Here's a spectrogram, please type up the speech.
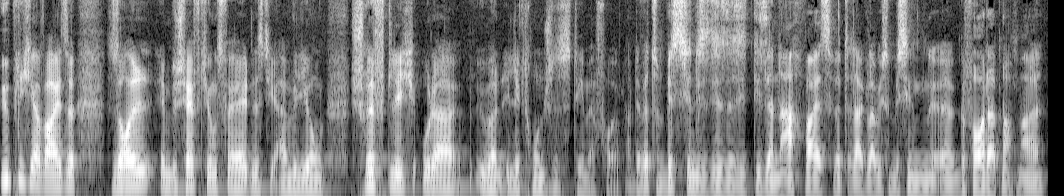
üblicherweise soll im Beschäftigungsverhältnis die Einwilligung schriftlich oder über ein elektronisches System erfolgen. Da wird so ein bisschen, diese, dieser Nachweis wird da, glaube ich, so ein bisschen äh, gefordert nochmal.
